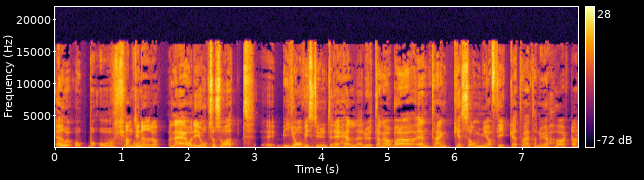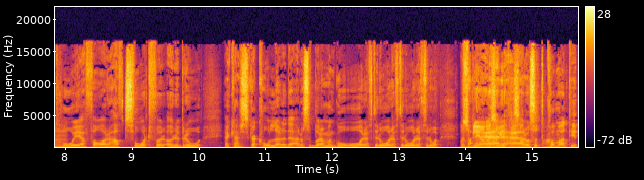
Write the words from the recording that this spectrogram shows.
ja, och, och, och, fram till nu då. Nej, och det är också så att eh, jag visste ju inte det heller. Utan det var bara en tanke som jag fick att, vänta nu, jag har hört att mm. HIF har haft svårt för Örebro. Jag kanske ska kolla det där. Och så börjar man gå år efter år efter år efter år. Men och så blir det så det här? Och så kommer man till,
